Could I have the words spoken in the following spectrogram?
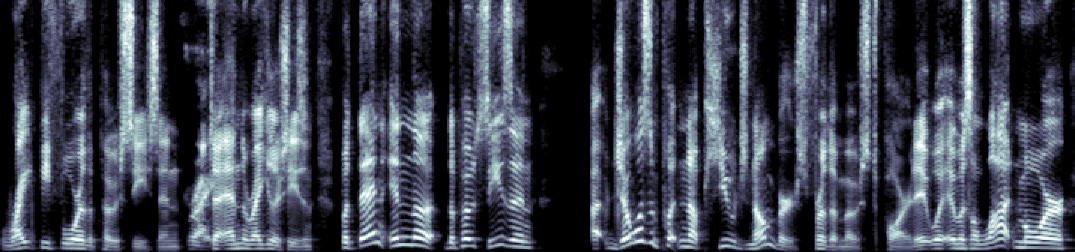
right before the postseason Right. to end the regular season, but then in the the postseason, uh, Joe wasn't putting up huge numbers for the most part. It, wa- it was a lot more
